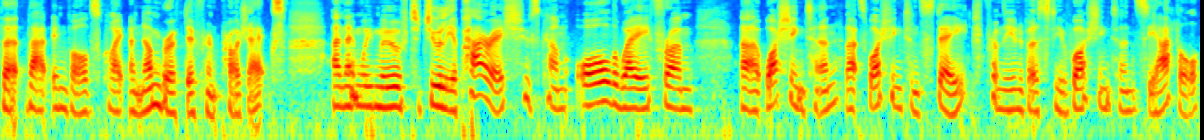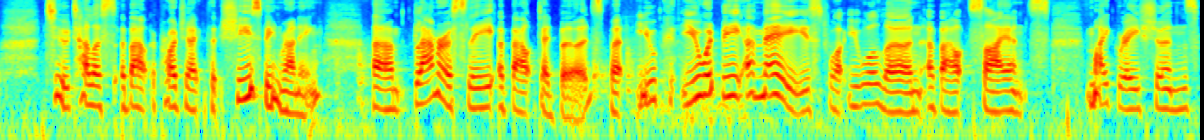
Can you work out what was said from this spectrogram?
that that involves quite a number of different projects. And then we move to Julia Parrish, who's come all the way from uh, Washington, that's Washington State, from the University of Washington, Seattle, to tell us about a project that she's been running, um, glamorously about dead birds, but you, you would be amazed what you will learn about science, migrations,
